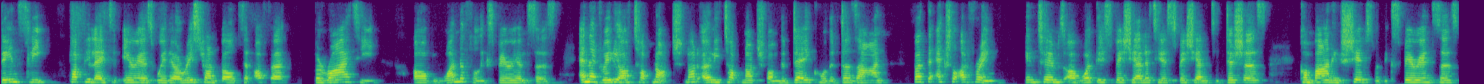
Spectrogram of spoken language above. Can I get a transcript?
densely populated areas where there are restaurant belts that offer variety of wonderful experiences and that really are top notch, not only top notch from the decor, the design, but the actual offering in terms of what their speciality is, speciality dishes, combining chefs with experiences,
